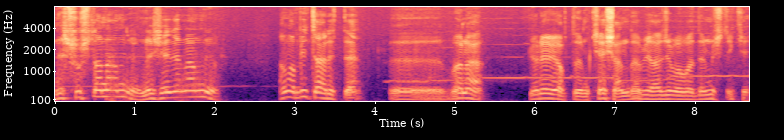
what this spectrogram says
ne sustan anlıyor ne şeyden anlıyor. Ama bir tarihte e, bana görev yaptığım Keşan'da bir hacı baba demişti ki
